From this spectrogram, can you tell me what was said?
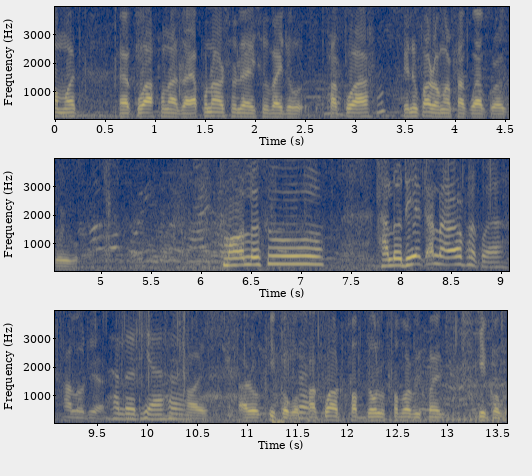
সময়ত কোৱা শুনা যায়। আপোনাৰ ওচৰলৈ আহিছোঁ বাইদেউ। ফাকুৱা কেনেকুৱা ৰঙৰ ফাকুৱা ক্ৰয় কৰিব? মই লৈছোঁ হালধীয়া কালাৰৰ ফাকুৱা। হালধীয়া। হালধীয়া হয়। আৰু কি ক'ব? ফাকুৱা উৎসৱ দৌল উৎসৱৰ বিষয়ে কি ক'ব?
